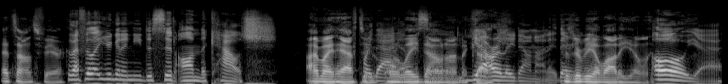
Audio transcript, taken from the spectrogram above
That sounds fair. Because I feel like you're gonna need to sit on the couch I might have to, or lay down on the couch. Yeah, or lay down on it. Because you there'll be a lot of yelling. Oh yeah.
